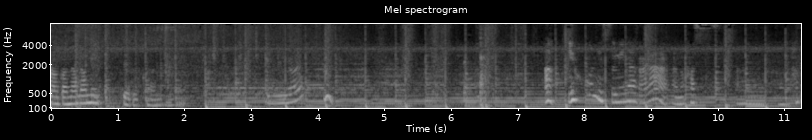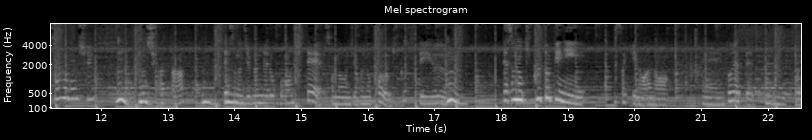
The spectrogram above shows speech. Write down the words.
なんか斜めってる感じ。で。いないあ日本に住みながらあの発あの発音の練習うん、の仕方、うん、でその自分で録音してその自分の声を聞くっていう、うん、でその聞く時にさっきのあの、えーどうやって日本語っぽい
